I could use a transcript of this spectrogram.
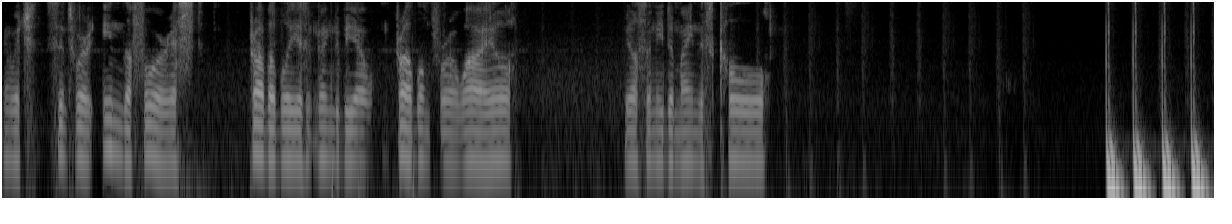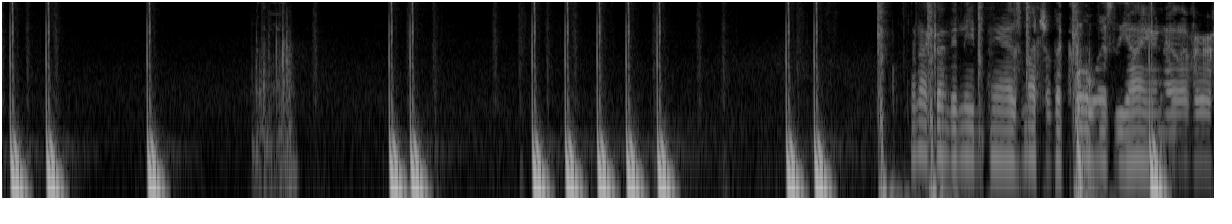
In which, since we're in the forest, probably isn't going to be a problem for a while. We also need to mine this coal. We're not going to need as much of the coal as the iron, however,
